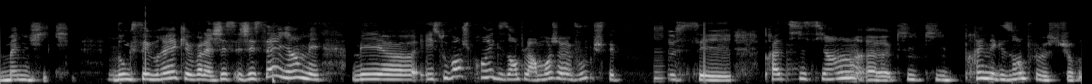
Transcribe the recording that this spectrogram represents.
magnifique. Mm. Donc c'est vrai que voilà, j'essaye, hein, mais, mais et souvent je prends exemple. Alors moi j'avoue que je fais de ces praticiens qui, qui, prennent exemple sur,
